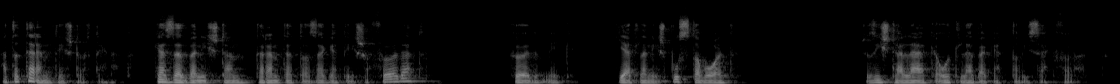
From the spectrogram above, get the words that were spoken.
Hát a teremtés történet. Kezdetben Isten teremtette az eget és a földet, föld még kietlen és puszta volt, és az Isten lelke ott lebegett a viszek fölött.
